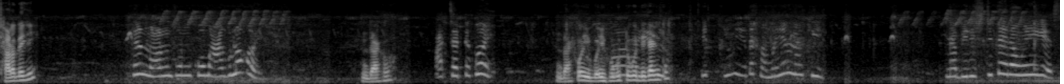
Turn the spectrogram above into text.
ছাড়ো দেখি। এখানে কম আগুলো কই দেখো। আর চারটে কই? দেখো এই এই পুকুর টুকুর দেখে তো। এ এটা কামড়ে নাকি? না বৃষ্টিতে এরকম হয়ে গেছে।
